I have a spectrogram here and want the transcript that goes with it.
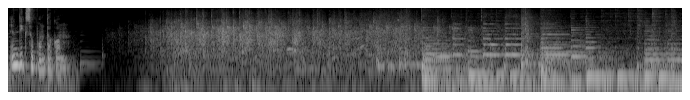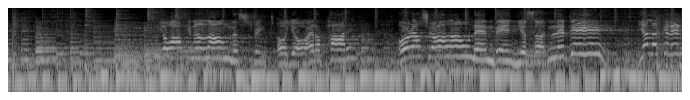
en Dixo.com. or you're at a party, or else you're alone and then you suddenly did. You're looking in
